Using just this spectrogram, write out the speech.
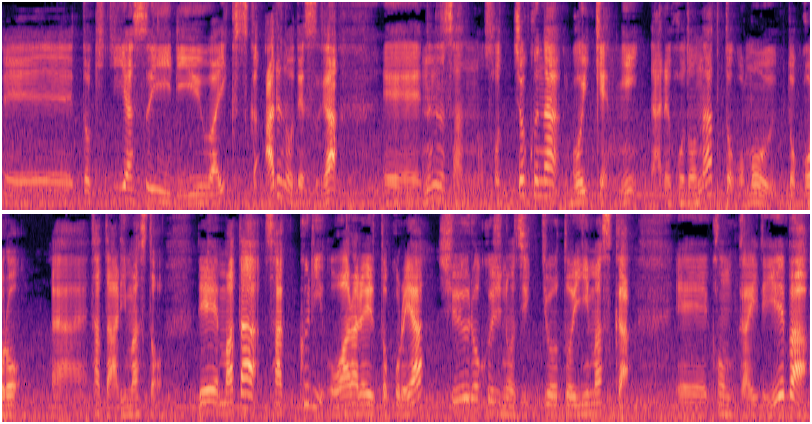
えー、と、聞きやすい理由はいくつかあるのですが、えー、ヌヌさんの率直なご意見になるほどなと思うところ、多々ありますと。で、また、さっくり終わられるところや、収録時の実況といいますか、えー、今回で言えば、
